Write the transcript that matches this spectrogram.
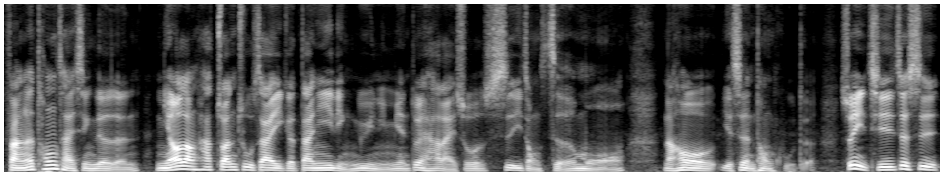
反而通才型的人，你要让他专注在一个单一领域里面，对他来说是一种折磨，然后也是很痛苦的。所以其实这是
